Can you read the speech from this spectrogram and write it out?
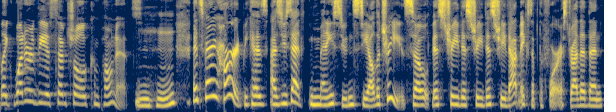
Like, what are the essential components? Mm-hmm. It's very hard because, as you said, many students see all the trees. So, this tree, this tree, this tree, that makes up the forest rather than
